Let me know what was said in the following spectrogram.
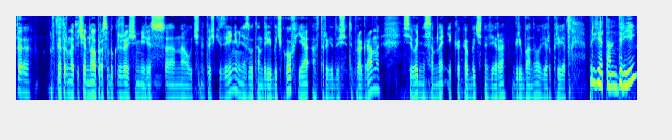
в которой мы отвечаем на вопросы об окружающем мире с э, научной точки зрения. Меня зовут Андрей Бычков, я автор и ведущий этой программы. Сегодня со мной и, как обычно, Вера Грибанова. Вера, привет. Привет, Андрей.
